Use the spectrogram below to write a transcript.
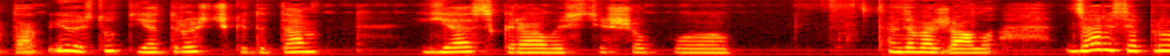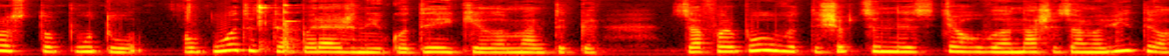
Отак. І ось тут я трошечки додам яскравості, щоб е, заважало. Зараз я просто буду обводити обережненько деякі елементики зафарбовувати, щоб це не затягувало наше вами відео.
